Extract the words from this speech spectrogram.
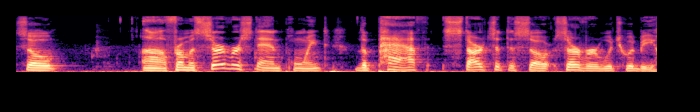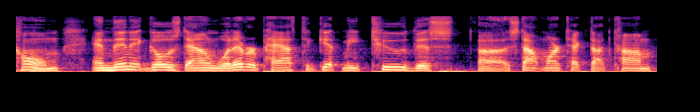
So uh, from a server standpoint, the path starts at the so server, which would be home, and then it goes down whatever path to get me to this uh, stoutmartech.com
